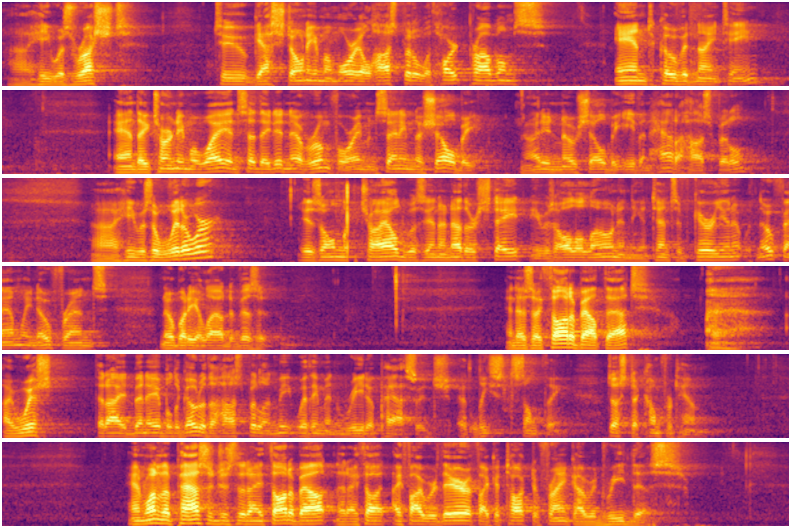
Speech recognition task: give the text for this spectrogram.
Uh, he was rushed to Gastonia Memorial Hospital with heart problems and COVID 19. And they turned him away and said they didn't have room for him and sent him to Shelby. I didn't know Shelby even had a hospital. Uh, he was a widower. His only child was in another state. He was all alone in the intensive care unit with no family, no friends, nobody allowed to visit. And as I thought about that, I wished that I had been able to go to the hospital and meet with him and read a passage, at least something, just to comfort him. And one of the passages that I thought about, that I thought if I were there, if I could talk to Frank, I would read this.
